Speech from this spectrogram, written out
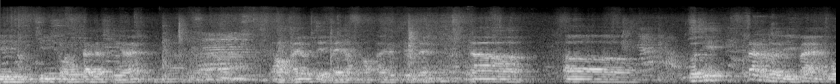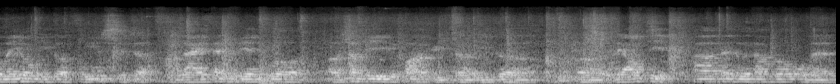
弟弟兄，大家平安。好，还有姐妹啊，好，还有姐妹。那呃，昨天上个礼拜，我们用一个福音使者啊，来在这边做呃上帝话语的一个呃了解。啊，在这个当中，我们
